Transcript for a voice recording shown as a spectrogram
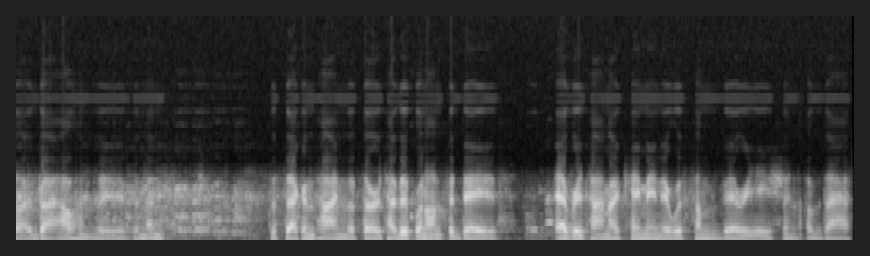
So I'd bow and leave, and then the second time, the third time. This went on for days. Every time I came in, there was some variation of that.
